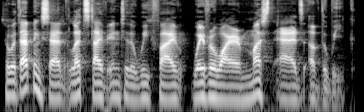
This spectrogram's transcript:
So, with that being said, let's dive into the week five waiver wire must adds of the week.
